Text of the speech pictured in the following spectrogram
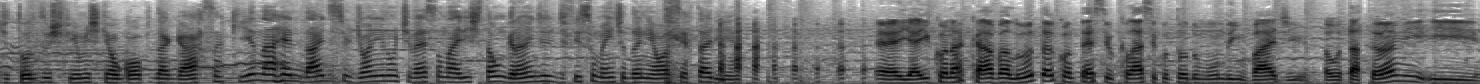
de todos os filmes, que é o golpe da garça. Que na realidade, se o Johnny não tivesse um nariz tão grande, dificilmente o Daniel acertaria. É, e aí quando acaba a luta, acontece o clássico, todo mundo invade o tatame e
